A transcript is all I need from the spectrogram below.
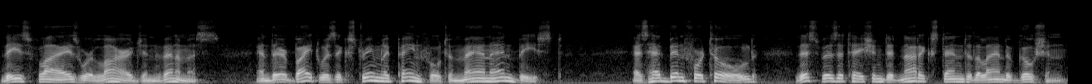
These flies were large and venomous, and their bite was extremely painful to man and beast. As had been foretold, this visitation did not extend to the land of Goshen.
